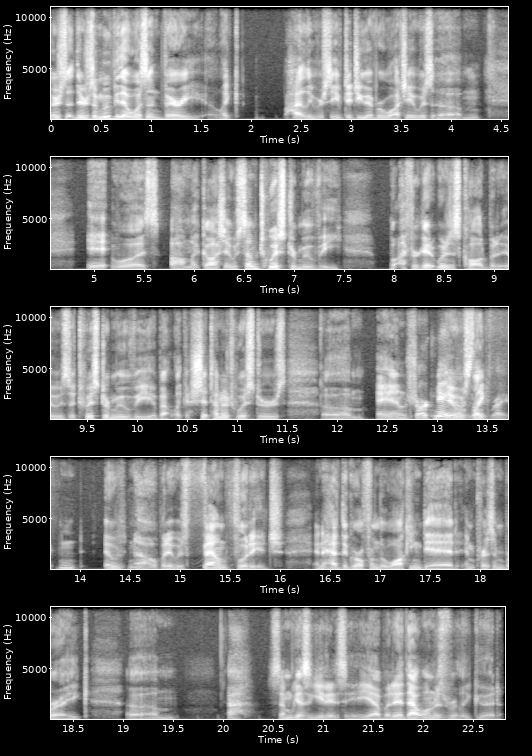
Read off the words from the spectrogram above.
there's there's a movie that wasn't very like highly received did you ever watch it, it was um it was oh my gosh it was some twister movie but I forget what it's called, but it was a Twister movie about like a shit ton of twisters, um, and Oh, Sharknado, It was right, like right. n- it was no, but it was found footage, and it had the girl from The Walking Dead and Prison Break. Um, ah, so I'm guessing you didn't see it, yeah, but it, that one was really good,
